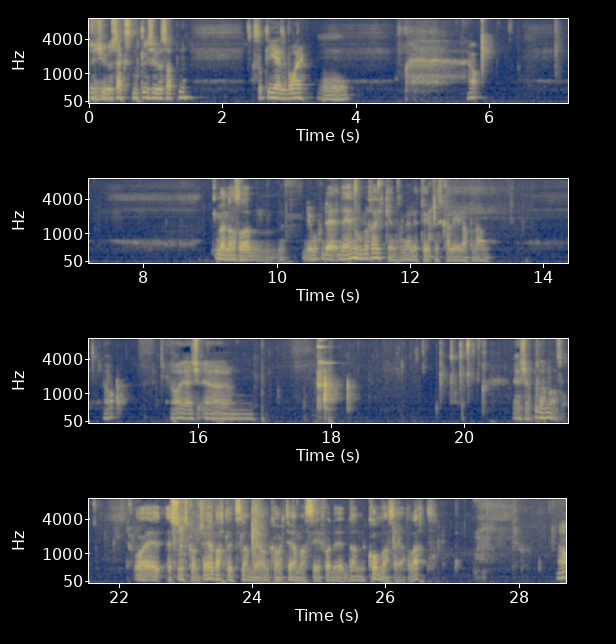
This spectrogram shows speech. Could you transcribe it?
2016 til 2017. Så 10-11 år. Mm. Ja. Men altså Jo, det, det er noe med røyken som er litt typisk Kalila på den. Ja, ja jeg, jeg, jeg kjøper den, altså. Og jeg, jeg syns kanskje jeg har vært litt slem med den karaktermessig, for det, den kommer seg etter hvert. Ja,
